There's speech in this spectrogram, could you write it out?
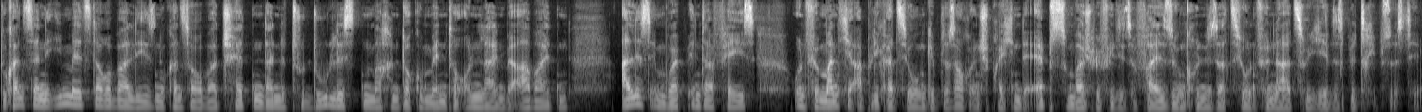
du kannst deine E-Mails darüber lesen, du kannst darüber chatten, deine To-Do-Listen machen, Dokumente online bearbeiten alles im Webinterface und für manche Applikationen gibt es auch entsprechende Apps, zum Beispiel für diese Fallsynchronisation für nahezu jedes Betriebssystem.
